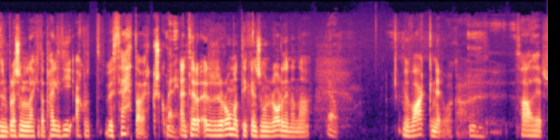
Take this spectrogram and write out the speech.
við þurfum blessunulega ekki að pæli því akkurat við þetta verk sko. En þegar er romantík eins og hún er orðin með Wagner og eitthvað Mhm. það er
